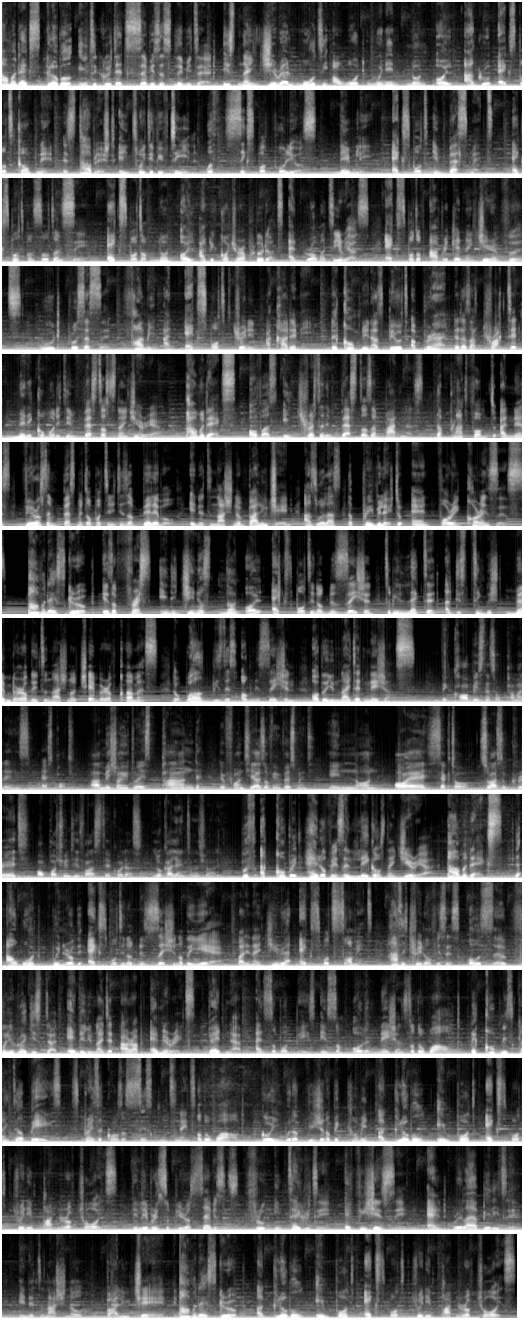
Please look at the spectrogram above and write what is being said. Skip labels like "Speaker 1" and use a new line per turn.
Palmadex Global Integrated Services Limited is Nigerian multi-award winning non-oil agro export company established in 2015 with six portfolios namely export investment, export consultancy, export of non-oil agricultural products and raw materials, export of African Nigerian foods, wood processing, farming and export training academy. The company has built a brand that has attracted many commodity investors to Nigeria. Palmadex offers interested investors and partners the platform to harness various investment opportunities available in the international value chain as well as the privilege to earn foreign currencies. Palmadex Group is the first indigenous non-oil exporting organization to be elected a distinguished member of the International Chamber of Commerce, the World Business Organization of the United Nations.
The core business of Palmadex is export. Our mission is to expand the frontiers of investment in non-oil sector so as to create opportunities for our stakeholders locally and internationally.
With a corporate head office in Lagos, Nigeria, Palmadex, the award winner of the Exporting Organization of the Year by the Nigeria Export Summit, has its trade offices also fully registered in the United Arab Emirates, Vietnam, and support base in some other nations of the world. The company's clientele base spreads across the six continents of the world, going with a vision of becoming a global import-export trading partner of choice, delivering superior services through integrity, efficiency, and reliability in the international value chain. Palmadex Group, a global import-export trading partner of choice,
